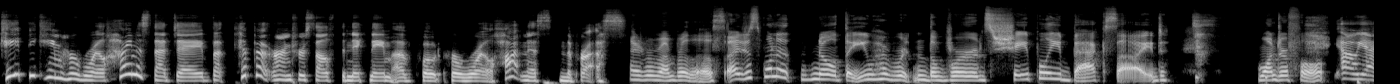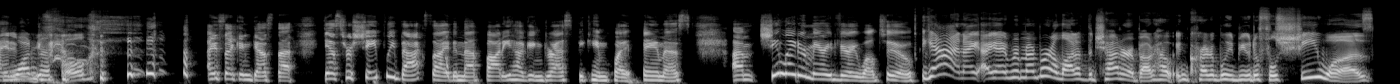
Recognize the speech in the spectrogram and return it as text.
Kate became her royal highness that day, but Pippa earned herself the nickname of, quote, her royal hotness in the press. I remember this. I just want to note that you have written the words shapely backside. Wonderful. Oh, yeah. Wonderful. I second guess that. Yes, her shapely backside in that body hugging dress became quite famous. Um, she later married very well too. Yeah, and I, I remember a lot of the chatter about how incredibly beautiful she was.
